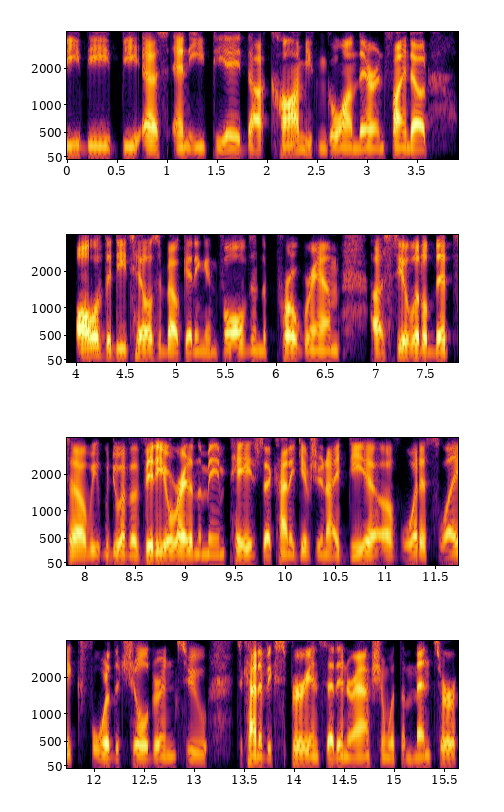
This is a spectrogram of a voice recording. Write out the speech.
bbbsnepa.com. You can go on there and find out all of the details about getting involved in the program. Uh, see a little bit, uh, we, we do have a video right on the main page that kind of gives you an idea of what it's like for the children to, to kind of experience that interaction with the mentor.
